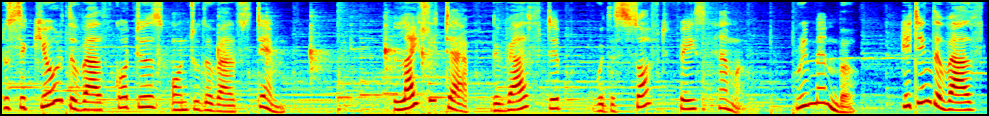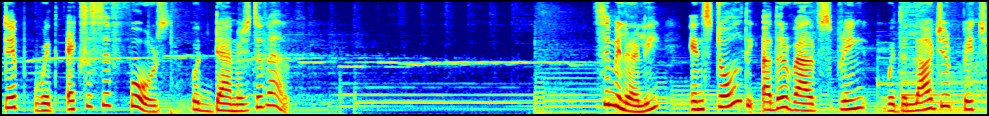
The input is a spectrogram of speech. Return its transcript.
To secure the valve cotters onto the valve stem, lightly tap the valve tip with a soft face hammer. Remember, hitting the valve tip with excessive force could damage the valve. Similarly, install the other valve spring with the larger pitch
